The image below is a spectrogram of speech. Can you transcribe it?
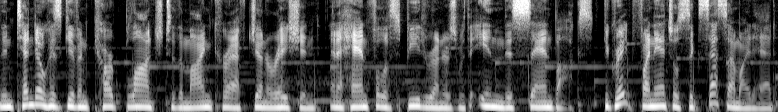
Nintendo has given carte blanche to the Minecraft generation and a handful of speedrunners within this sandbox. To great financial success, I might add,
